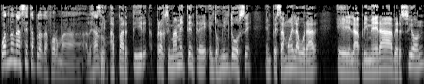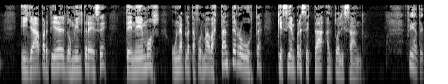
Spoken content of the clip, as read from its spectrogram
¿Cuándo nace esta plataforma, Alejandro? Sí, a partir aproximadamente entre el 2012 empezamos a elaborar eh, la primera versión y ya a partir del 2013 tenemos una plataforma bastante robusta que siempre se está actualizando. Fíjate,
